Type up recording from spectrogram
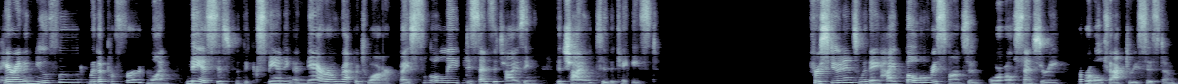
Pairing a new food with a preferred one may assist with expanding a narrow repertoire by slowly desensitizing the child to the taste. For students with a hypo-responsive oral sensory or olfactory system,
